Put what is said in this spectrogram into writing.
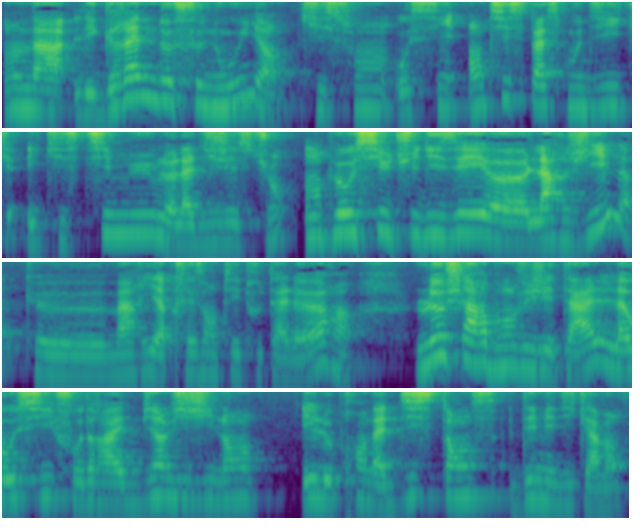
On a les graines de fenouil qui sont aussi antispasmodiques et qui stimulent la digestion. On peut aussi utiliser euh, l'argile que Marie a présenté tout à l'heure. Le charbon végétal, là aussi il faudra être bien vigilant et le prendre à distance des médicaments.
